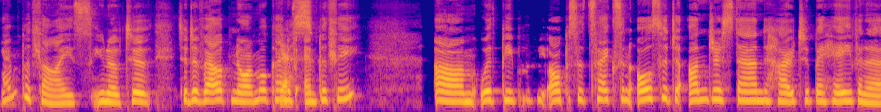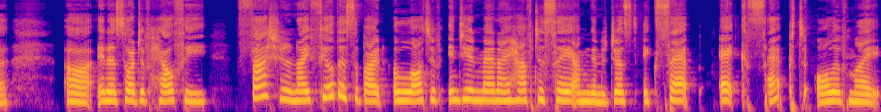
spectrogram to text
empathize, you know, to to develop normal kind yes. of empathy. um, with people of the opposite sex, and also to understand how to behave in a uh, in a sort of healthy fashion. And I feel this about a lot of Indian men. I have to say, I'm going to just accept accept all of my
